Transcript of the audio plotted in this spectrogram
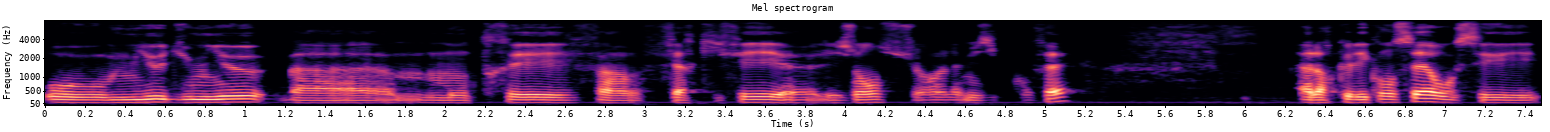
au mieux du mieux bah, montrer enfin faire kiffer euh, les gens sur la musique qu'on fait. Alors que les concerts où c'est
